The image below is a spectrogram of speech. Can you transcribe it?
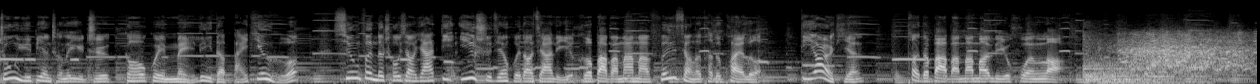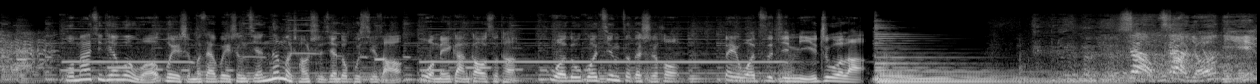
终于变成了一只高贵美丽的白天鹅。兴奋的丑小鸭第一时间回到家里，和爸爸妈妈分享了它的快乐。第二天，它的爸爸妈妈离婚了。我妈今天问我为什么在卫生间那么长时间都不洗澡，我没敢告诉她。我路过镜子的时候，被我自己迷住了。笑不笑由你。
